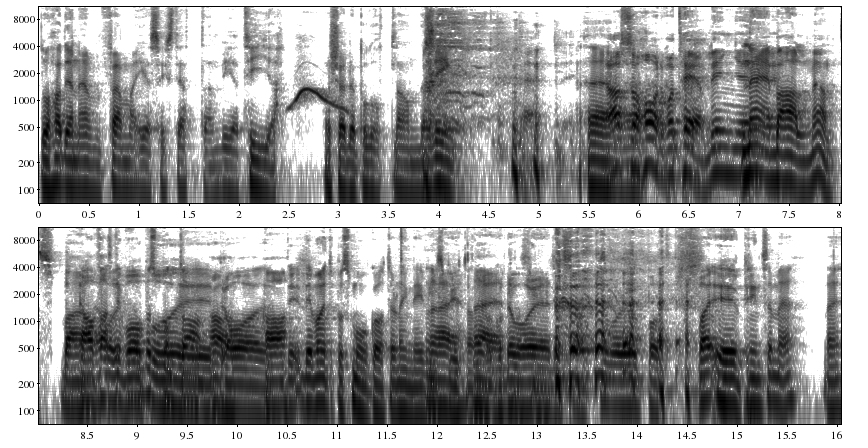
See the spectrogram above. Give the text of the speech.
då hade jag en M5 E61, en V10. Och körde på Gotland ring. Alltså, har det var tävling? eh, Nej, bara allmänt. Bara, Ja, fast det var på spontan. eh, Ja, bra... Ja. Det, det var inte på smågatorna inne i Visby. Nej, utan nej, då var det liksom, var det uppåt. Va, eh, prinsen med? Nej.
